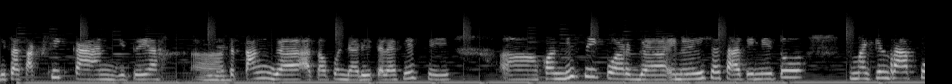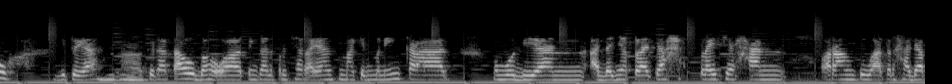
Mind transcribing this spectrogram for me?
bisa saksikan gitu ya uh, tetangga ataupun dari televisi uh, kondisi keluarga Indonesia saat ini itu semakin rapuh gitu ya. Mm-hmm. Uh, kita tahu bahwa tingkat perceraian semakin meningkat, kemudian adanya peleceh, pelecehan orang tua terhadap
